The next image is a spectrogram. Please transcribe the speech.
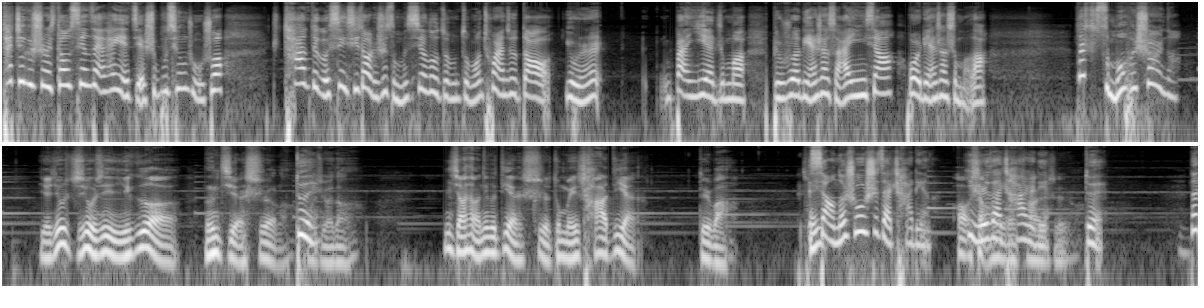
他这个事儿到现在他也解释不清楚，说他这个信息到底是怎么泄露，怎么怎么突然就到有人半夜这么，比如说连上小爱音箱或者连上什么了，那是怎么回事呢？也就只有这一个能解释了。对，我觉得你想想，那个电视都没插电，对吧？想的时候是在插电的，哦、一直在插着电。对。那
